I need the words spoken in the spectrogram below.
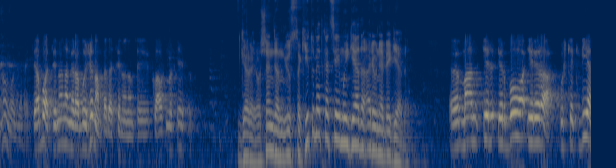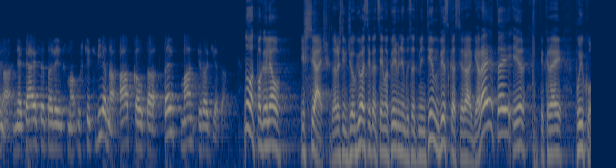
Nu, nu gerai. Tai abu atsimenam ir abu žinom, kad atsimenam, tai klausimas keistas. Gerai, o šiandien jūs sakytumėt, kad Seimui gėda ar jau nebegėda? E, Man ir, ir buvo, ir yra. Už kiekvieną neteisėtą veiksmą, už kiekvieną apkaltą, taip, man yra gėda. Nu, vat pagaliau išsiaiškinti. Ir aš tik džiaugiuosi, kad Seimo pirmininkus atmintim viskas yra gerai, tai ir tikrai puiku.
